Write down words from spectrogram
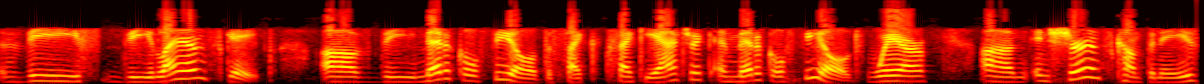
the, the landscape of the medical field, the psych- psychiatric and medical field, where um, insurance companies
